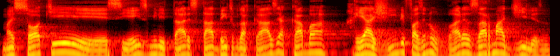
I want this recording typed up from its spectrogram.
mas só que esse ex-militar está dentro da casa e acaba reagindo e fazendo várias armadilhas. Né?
